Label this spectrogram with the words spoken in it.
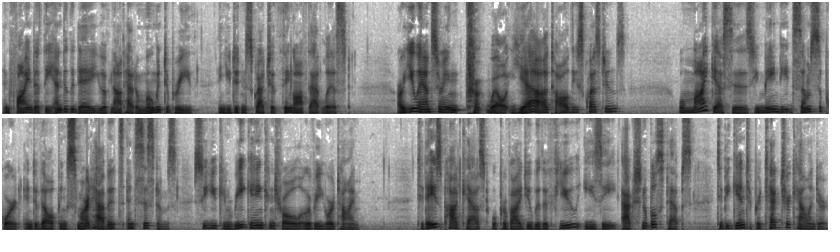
and find at the end of the day you have not had a moment to breathe and you didn't scratch a thing off that list? Are you answering, well, yeah, to all these questions? Well, my guess is you may need some support in developing smart habits and systems so you can regain control over your time. Today's podcast will provide you with a few easy, actionable steps to begin to protect your calendar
